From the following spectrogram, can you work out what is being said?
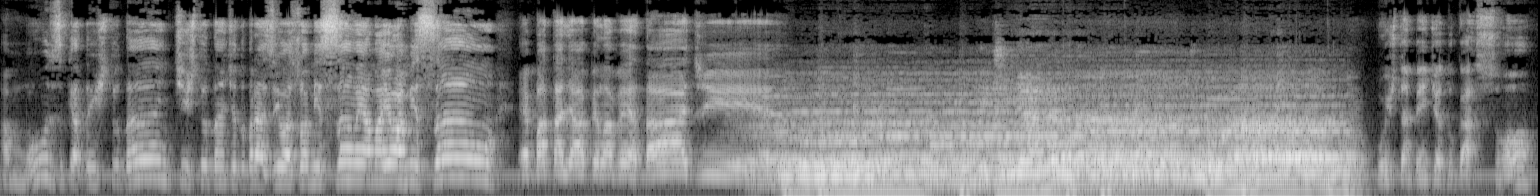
A música do estudante, estudante do Brasil. A sua missão é a maior missão, é batalhar pela verdade. Hoje também é dia do garçom.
